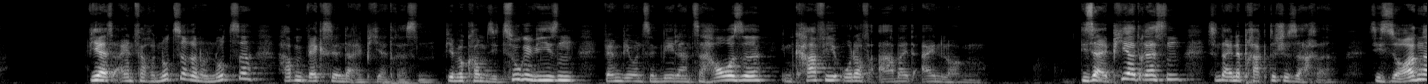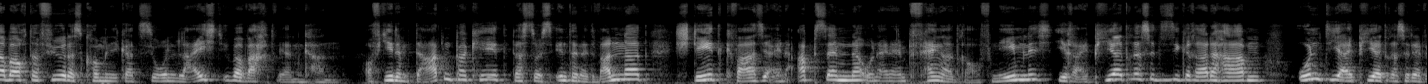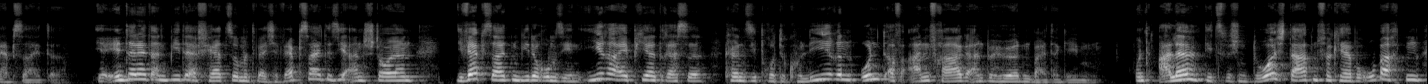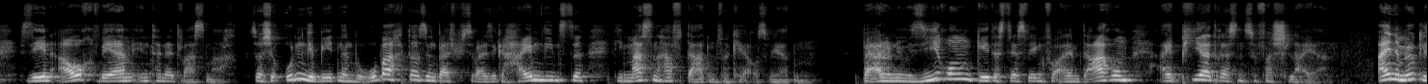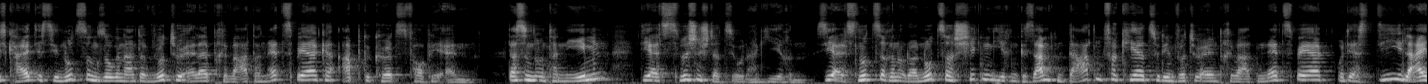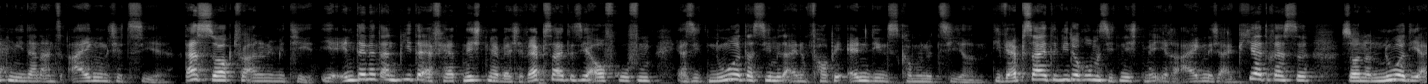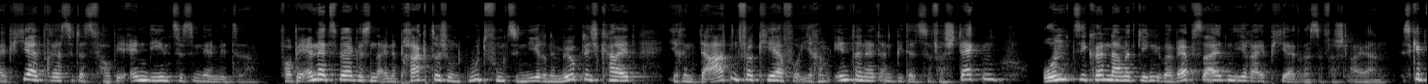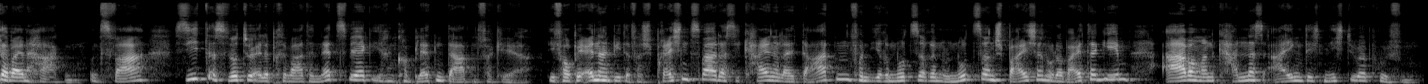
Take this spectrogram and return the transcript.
Wir als einfache Nutzerinnen und Nutzer haben wechselnde IP-Adressen. Wir bekommen sie zugewiesen, wenn wir uns im WLAN zu Hause, im Kaffee oder auf Arbeit einloggen. Diese IP-Adressen sind eine praktische Sache. Sie sorgen aber auch dafür, dass Kommunikation leicht überwacht werden kann. Auf jedem Datenpaket, das durchs Internet wandert, steht quasi ein Absender und ein Empfänger drauf, nämlich Ihre IP-Adresse, die Sie gerade haben, und die IP-Adresse der Webseite. Ihr Internetanbieter erfährt somit, welche Webseite Sie ansteuern. Die Webseiten wiederum sehen Ihre IP-Adresse, können sie protokollieren und auf Anfrage an Behörden weitergeben. Und alle, die zwischendurch Datenverkehr beobachten, sehen auch, wer im Internet was macht. Solche ungebetenen Beobachter sind beispielsweise Geheimdienste, die massenhaft Datenverkehr auswerten. Bei Anonymisierung geht es deswegen vor allem darum, IP-Adressen zu verschleiern. Eine Möglichkeit ist die Nutzung sogenannter virtueller privater Netzwerke, abgekürzt VPN. Das sind Unternehmen, die als Zwischenstation agieren. Sie als Nutzerin oder Nutzer schicken ihren gesamten Datenverkehr zu dem virtuellen privaten Netzwerk und erst die leiten ihn dann ans eigentliche Ziel. Das sorgt für Anonymität. Ihr Internetanbieter erfährt nicht mehr, welche Webseite Sie aufrufen, er sieht nur, dass Sie mit einem VPN-Dienst kommunizieren. Die Webseite wiederum sieht nicht mehr Ihre eigentliche IP-Adresse, sondern nur die IP-Adresse des VPN-Dienstes in der Mitte. VPN-Netzwerke sind eine praktische und gut funktionierende Möglichkeit, Ihren Datenverkehr vor Ihrem Internetanbieter zu verstecken und Sie können damit gegenüber Webseiten Ihre IP-Adresse verschleiern. Es gibt aber einen Haken. Und zwar sieht das virtuelle private Netzwerk Ihren kompletten Datenverkehr. Die VPN-Anbieter versprechen zwar, dass sie keinerlei Daten von ihren Nutzerinnen und Nutzern speichern oder weitergeben, aber man kann das eigentlich nicht überprüfen.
